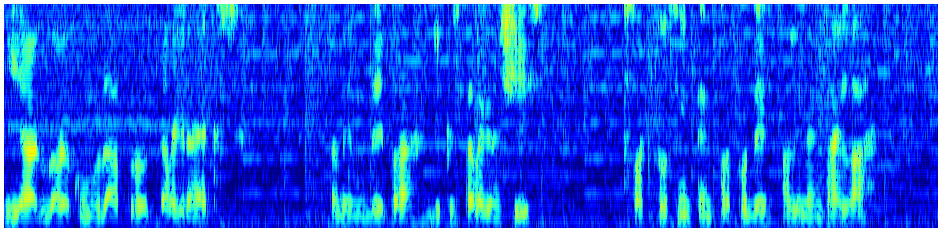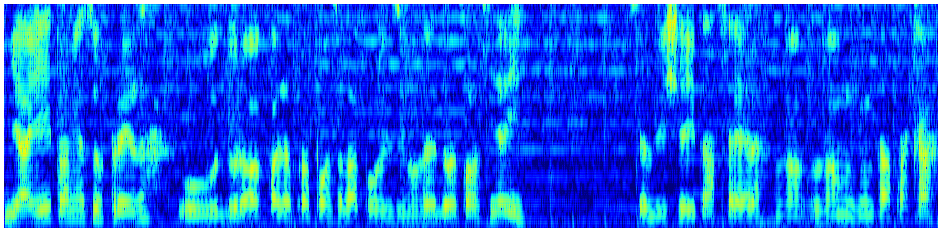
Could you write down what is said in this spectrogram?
E agora eu vou mudar pro Telegram X. Também mudei para Dicas Telegram X só que tô sem tempo para poder alimentar ele lá. E aí, para minha surpresa, o Durov faz a proposta lá pro desenvolvedor e fala assim: e aí, seu bicho aí tá fera, vamos juntar pra cá?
